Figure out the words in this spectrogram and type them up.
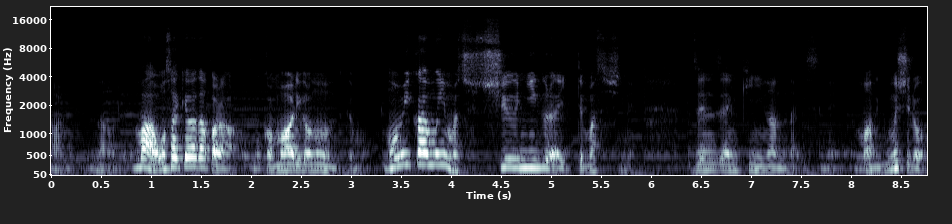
はい。なので、まあお酒はだから僕は周りが飲んでても、飲み会も今週2ぐらい行ってますしね、全然気にならないですね。まあむしろ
